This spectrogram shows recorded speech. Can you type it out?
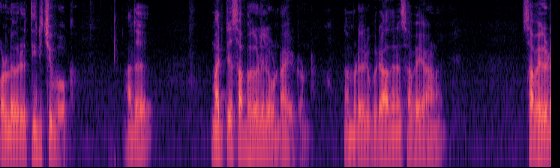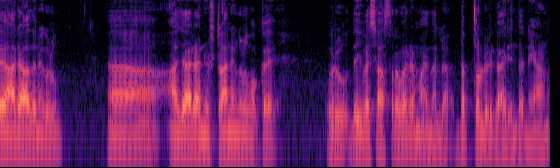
ഉള്ള ഒരു തിരിച്ചുപോക്ക്. അത് മറ്റ് സഭകളിലും ഉണ്ടായിട്ടുണ്ട്. നമ്മുടെ ഒരു പുരാതന സഭയാണ്. സഭയുടെ ആരാധനകളും ആചാരാനുഷ്ഠാനങ്ങളുമൊക്കെ ഒരു ദൈവശാസ്ത്രപരമായ നല്ല ഡെപ്തുള്ളൊരു കാര്യം തന്നെയാണ്.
